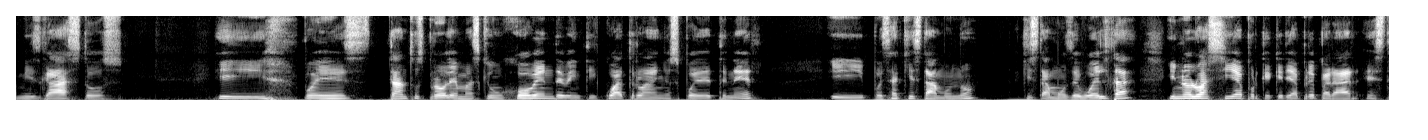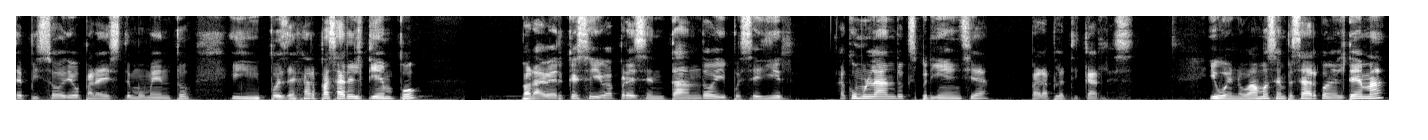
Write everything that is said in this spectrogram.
mis gastos y pues tantos problemas que un joven de 24 años puede tener y pues aquí estamos, ¿no? Aquí estamos de vuelta y no lo hacía porque quería preparar este episodio para este momento y pues dejar pasar el tiempo para ver qué se iba presentando y pues seguir acumulando experiencia para platicarles. Y bueno, vamos a empezar con el tema.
